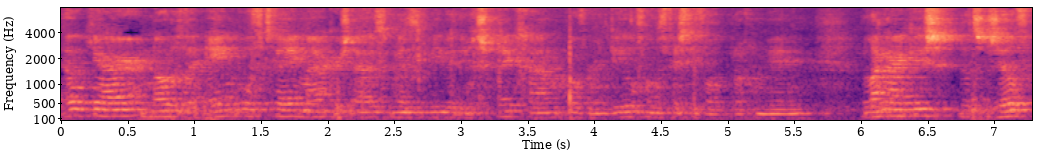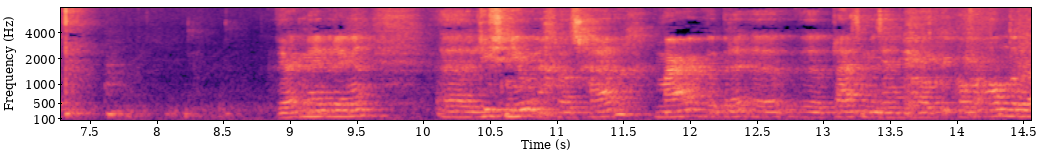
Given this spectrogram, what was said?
Elk jaar nodigen we één of twee makers uit met wie we in gesprek gaan over een deel van de festivalprogrammering. Belangrijk is dat ze zelf werk meebrengen uh, liefst nieuw en grootschalig, maar we, uh, we, praten met hen ook over andere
